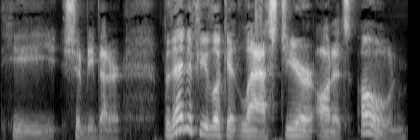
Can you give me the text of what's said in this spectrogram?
he should be better. But then if you look at last year on its own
